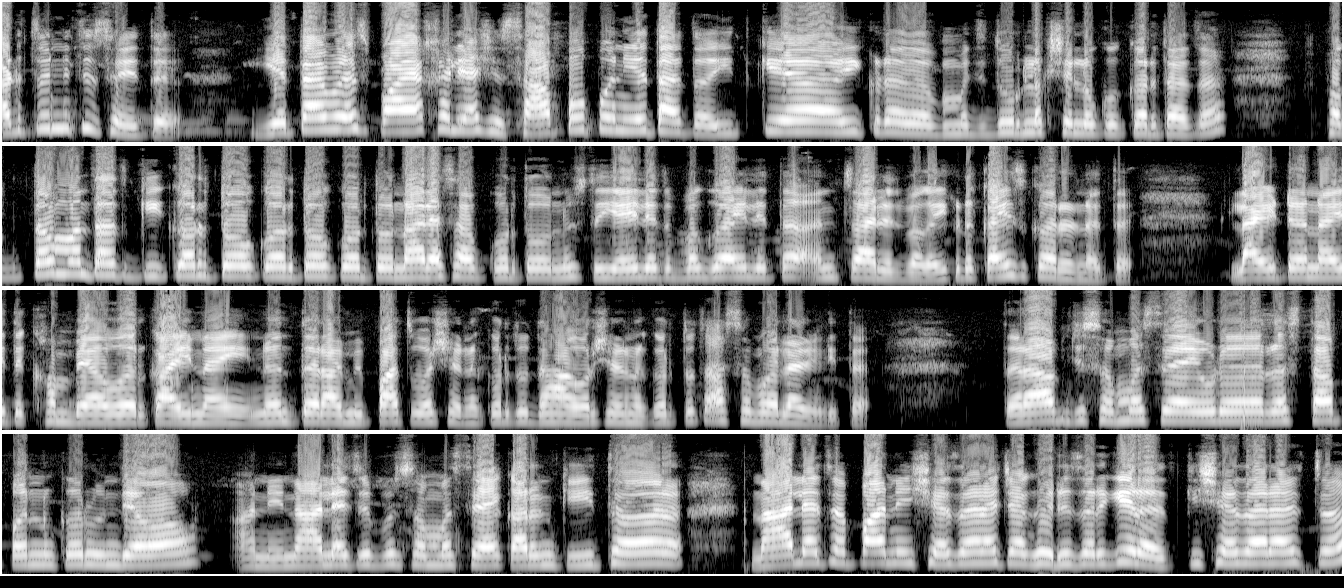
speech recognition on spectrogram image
अडचणीतच आहेत. येता वेळेस पायाखाली असे साप पण येतात इतके इकडं म्हणजे दुर्लक्ष लोक करतात. फक्त म्हणतात की करतो करतो करतो नाल्या साफ करतो नुसतं यायले तर बघू यायले तर आणि चालेल बघा. इकडे काहीच करणं लाइट नाही तर खांब्यावर काही नाही. नंतर आम्ही पाच वर्षानं करतो दहा वर्षानं करतो तर असं मला नाही तर आमची समस्या एवढं रस्ता पण करून द्यावा आणि नाल्याची पण समस्या आहे. कारण की इथं नाल्याचं पाणी शेजाऱ्याच्या घरी जर गेलं की शेजाऱ्याचं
